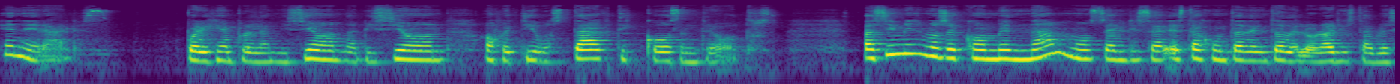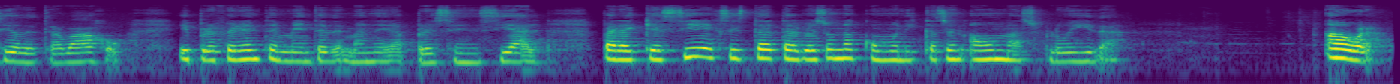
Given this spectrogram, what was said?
generales. Por ejemplo, la misión, la visión, objetivos tácticos, entre otros. Asimismo, recomendamos realizar esta junta dentro del horario establecido de trabajo y preferentemente de manera presencial, para que así exista tal vez una comunicación aún más fluida. Ahora,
